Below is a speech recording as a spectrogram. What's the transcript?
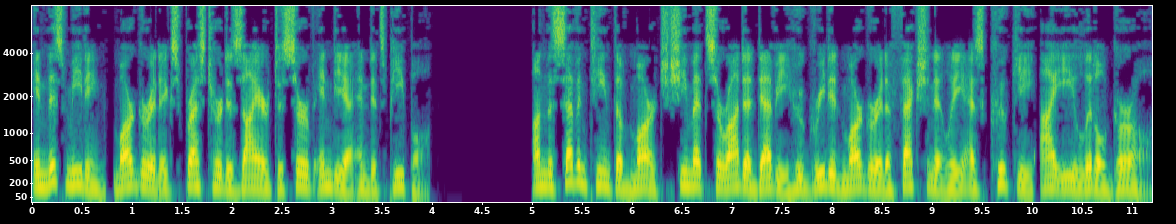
In this meeting, Margaret expressed her desire to serve India and its people. On 17 March she met Sarada Devi who greeted Margaret affectionately as Kuki i.e. little girl.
